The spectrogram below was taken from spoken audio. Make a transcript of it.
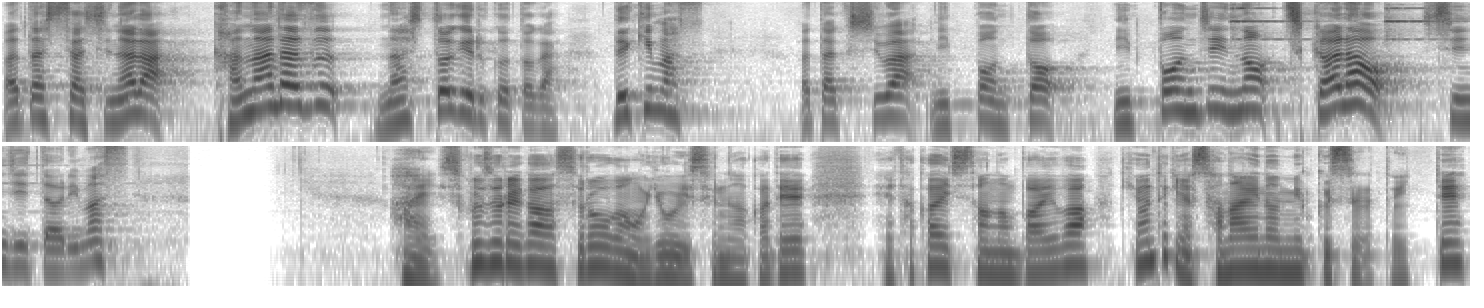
私たちなら必ず成し遂げることができます。私は日本と日本人の力を信じております。はい、それぞれがスローガンを用意する中で、え高市さんの場合は基本的にはサナエノミクスといって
